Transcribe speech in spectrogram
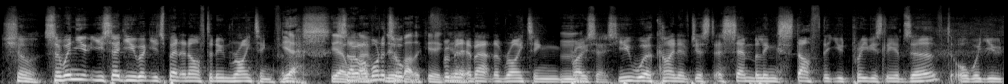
Sure. So when you, you said you you'd spent an afternoon writing for Yes, that. yeah, So I I want to talk about the gig, for a minute yeah. about the writing Mm. process. You were kind of just assembling stuff that you'd previously observed, or were you?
